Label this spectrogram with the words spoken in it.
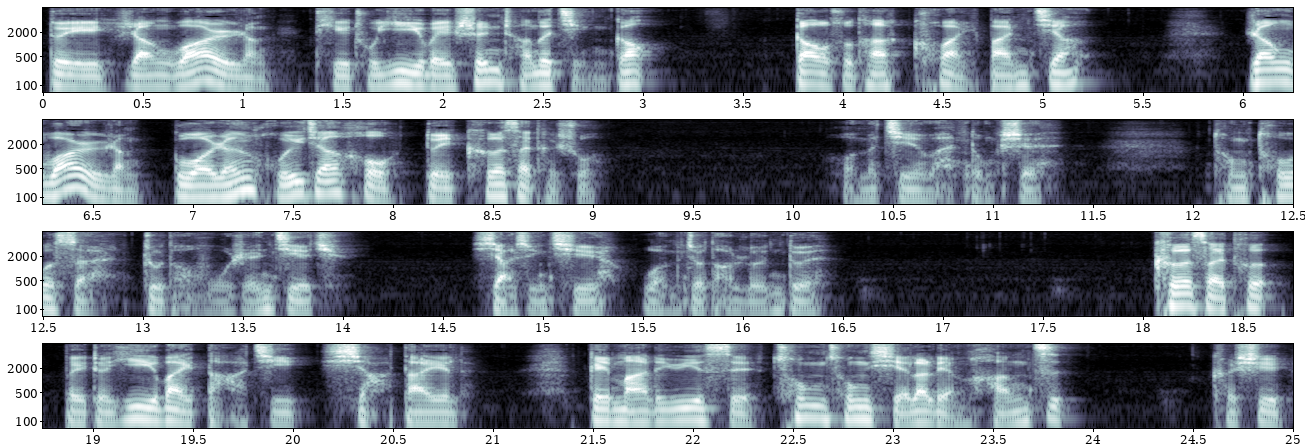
对让瓦尔让提出意味深长的警告，告诉他快搬家。让瓦尔让果然回家后对科赛特说：“我们今晚动身，同托斯住到五人街去，下星期我们就到伦敦。”科赛特被这意外打击吓呆了，给玛丽·约斯匆匆写了两行字。可是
